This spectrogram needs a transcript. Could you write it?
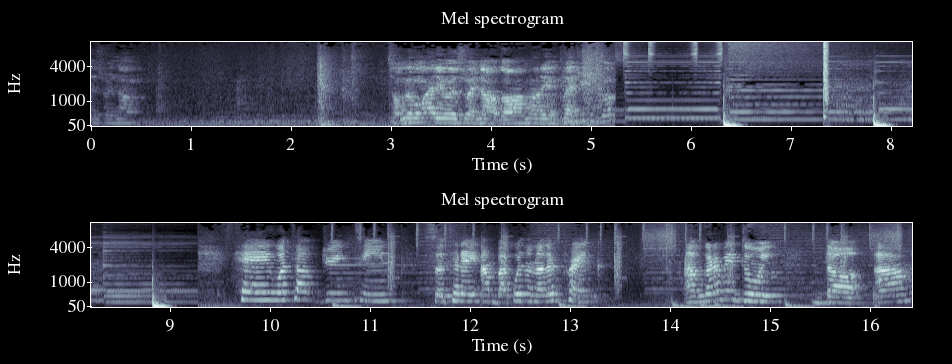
is right now. Tell me who Mario is right now, dog. I'm not even playing. Hey, what's up, Dream Team? So today I'm back with another prank. I'm gonna be doing the I'm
